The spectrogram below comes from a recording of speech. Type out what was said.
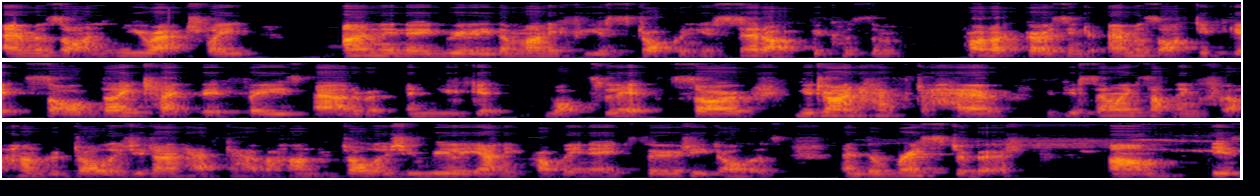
Amazon, you actually only need really the money for your stock and your setup because the product goes into Amazon, it gets sold, they take their fees out of it and you get what's left. So you don't have to have, if you're selling something for $100, you don't have to have $100. You really only probably need $30. And the rest of it um, is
